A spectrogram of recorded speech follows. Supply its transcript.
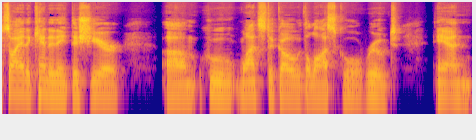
So, I had a candidate this year um, who wants to go the law school route. And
